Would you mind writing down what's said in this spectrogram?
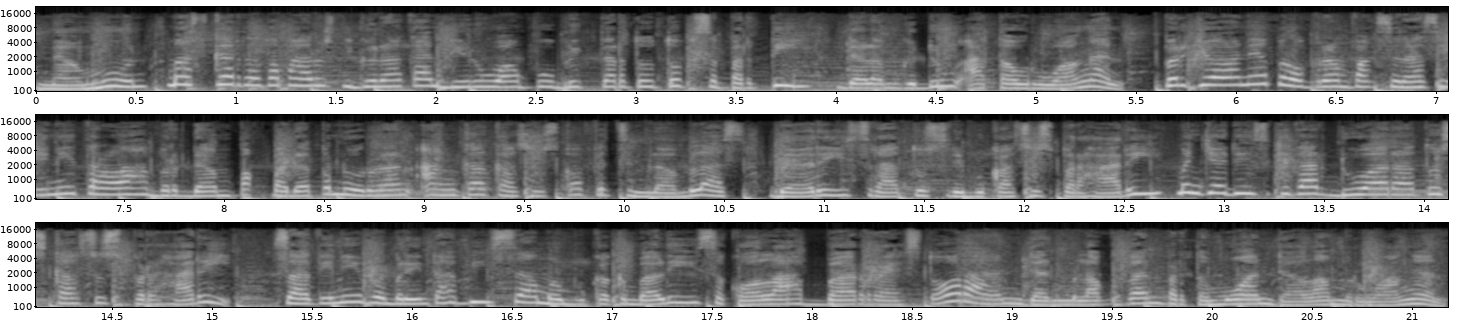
Namun, masker tetap harus digunakan di ruang publik tertutup seperti dalam gedung atau ruangan. Berjalannya program vaksinasi ini telah berdampak pada penurunan angka kasus COVID-19 dari 100 ribu kasus per hari menjadi sekitar 200 kasus per hari. Saat ini pemerintah bisa membuka kembali sekolah, bar, restoran, dan melakukan pertemuan dalam ruangan.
